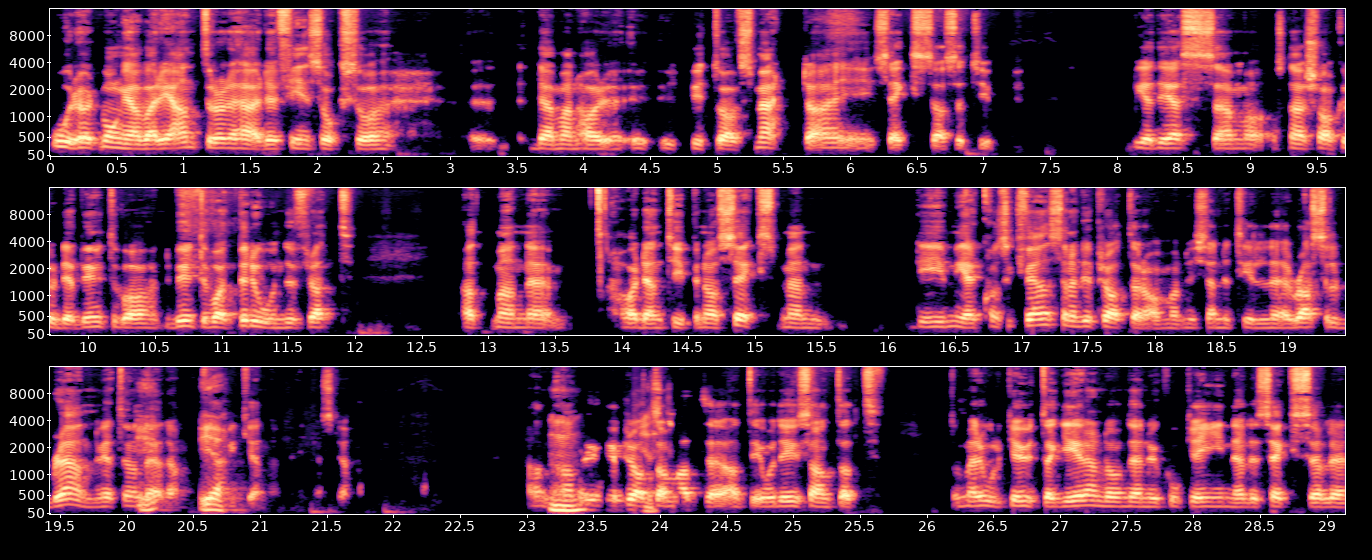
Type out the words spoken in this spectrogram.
oerhört många varianter av det här. Det finns också eh, där man har utbyte av smärta i sex, alltså typ BDSM och sådana här saker. Det behöver inte vara, det behöver inte vara ett beroende för att, att man eh, har den typen av sex, men det är mer konsekvenserna vi pratar om. Om du känner till eh, Russell Brand, vet du vem det är? Den? Yeah. Han, mm. han brukar prata yes. om att, att det, och det är sant att de här olika utagerande, om det är nu kokain eller sex eller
